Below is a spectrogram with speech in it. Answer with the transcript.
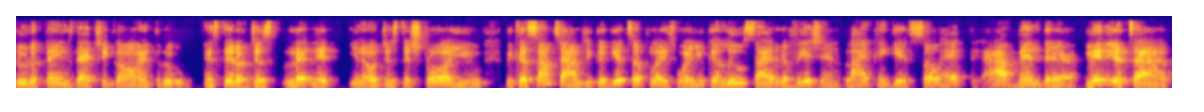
through the things that you're going through instead of just letting it, you know, just destroy you. Because sometimes you could get to a place where you can lose sight of the vision. Life can get so hectic. I've been there many a time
